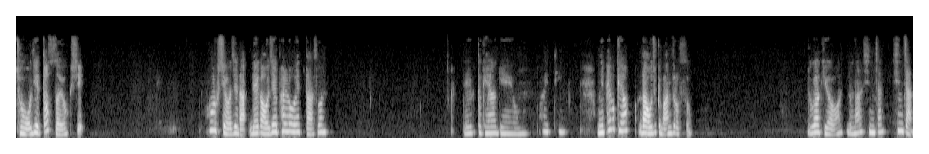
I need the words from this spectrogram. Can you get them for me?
저 어디에 떴어요, 혹시? 혹시 어제 나, 내가 어제 팔로우 했다, 손? 내일부터 계약이에요. 화이팅. 언니 페북해요? 나 어저께 만들었어. 누가 귀여워? 누나? 신짠? 신짠.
